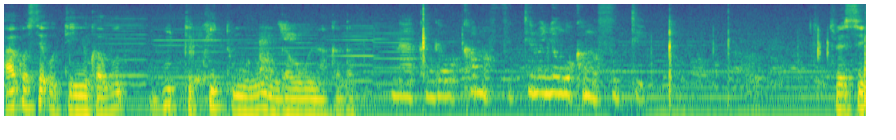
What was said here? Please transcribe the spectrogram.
Ariko se utinyuka gu- gute kwita umuntu w'umugabo ngo ni akagabo ni akagabo k'amafuti n'unyungu k'amafuti. Turesi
